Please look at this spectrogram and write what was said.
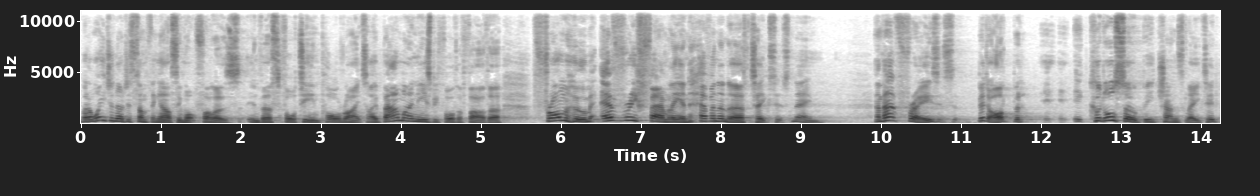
But I want you to notice something else in what follows in verse 14. Paul writes, I bow my knees before the Father, from whom every family in heaven and earth takes its name. And that phrase, it's a bit odd, but it could also be translated,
